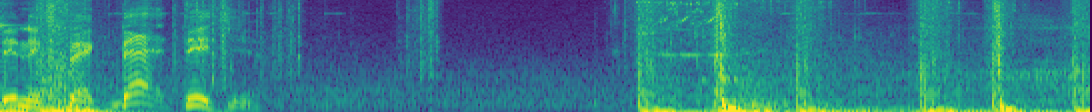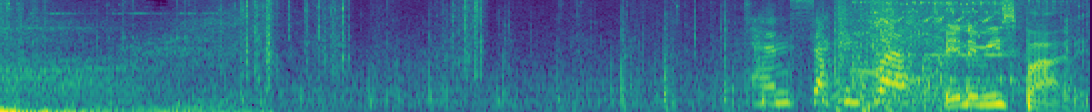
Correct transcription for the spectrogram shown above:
Didn't expect that, did you? Ten seconds left. Enemy spotted.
